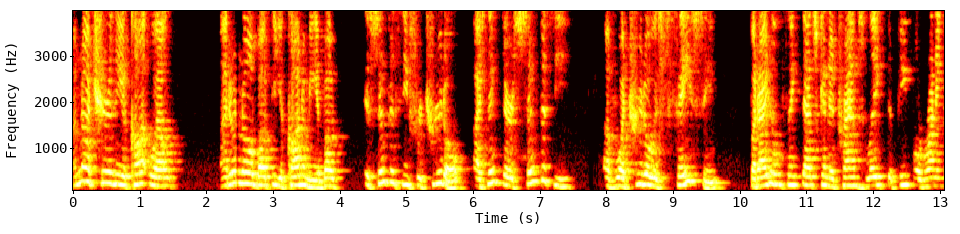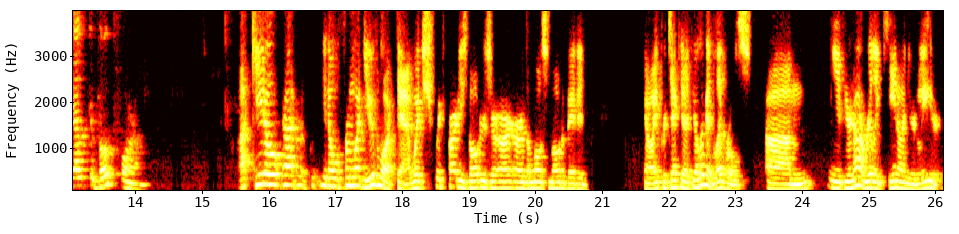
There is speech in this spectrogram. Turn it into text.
I'm not sure the econ well, I don't know about the economy, about sympathy for Trudeau. I think there's sympathy of what Trudeau is facing, but I don't think that's going to translate to people running out to vote for him. Uh, Quito, uh, you know, from what you've looked at, which which parties voters are, are, are the most motivated? You know, in particular, if you look at liberals, um, if you're not really keen on your leader,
